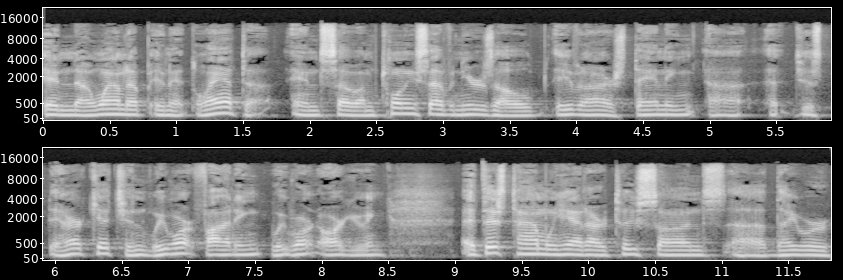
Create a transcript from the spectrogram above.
and uh, wound up in Atlanta. And so I'm 27 years old. Eve and I are standing uh, just in our kitchen. We weren't fighting, we weren't arguing. At this time, we had our two sons. Uh, they were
